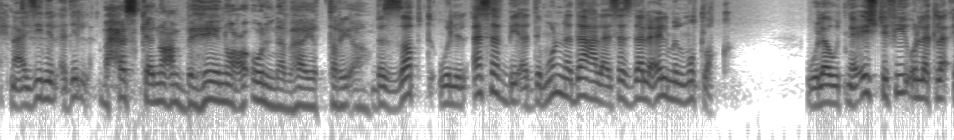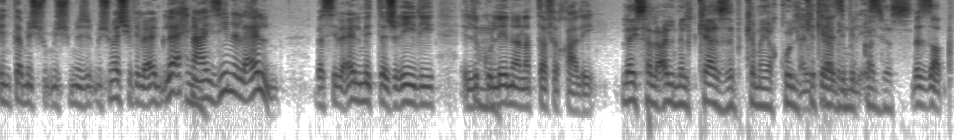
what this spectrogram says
إحنا عايزين الأدلة. بحس كأنه عم بهينوا عقولنا بهاي الطريقة. بالظبط وللأسف بيقدموا لنا ده على أساس ده العلم المطلق. ولو اتناقشت فيه يقول لك لا أنت مش مش مش مش ماشي في العلم. لا إحنا عايزين العلم بس العلم التشغيلي اللي كلنا نتفق عليه. ليس العلم الكاذب كما يقول الكتاب المقدس. بالظبط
